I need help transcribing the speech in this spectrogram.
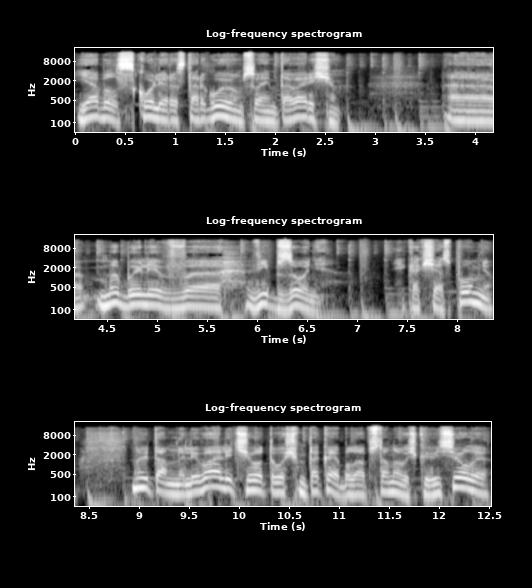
Я был с Колей Расторгуевым, своим товарищем. Э, Мы были в вип-зоне. И как сейчас помню, ну и там наливали чего-то. В общем, такая была обстановочка веселая.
